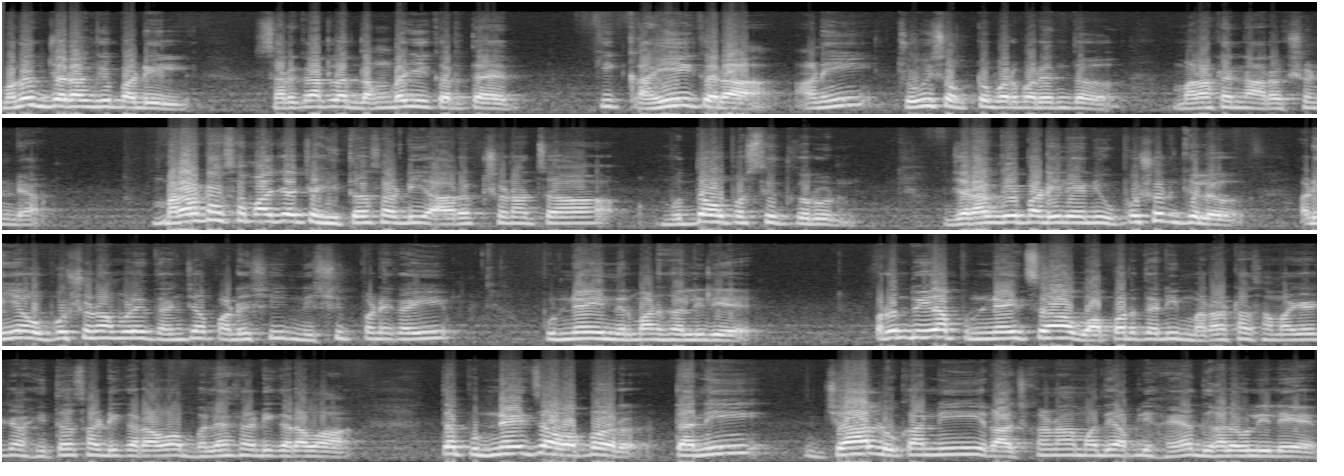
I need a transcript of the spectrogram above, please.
मनोज जरांगे पाटील सरकारला दंबाजी करतायत की काहीही करा आणि चोवीस ऑक्टोबरपर्यंत मराठ्यांना आरक्षण द्या. मराठा समाजाच्या हितासाठी आरक्षणाचा मुद्दा उपस्थित करून जरांगे पाटील यांनी उपोषण केलं. आणि या उपोषणामुळे त्यांच्या पाठीशी निश्चितपणे काही पुण्याई निर्माण झालेली आहे. परंतु या पुण्याईचा वापर त्यांनी मराठा समाजाच्या हितासाठी करावा भल्यासाठी करावा. त्या पुण्याईचा वापर त्यांनी ज्या लोकांनी राजकारणामध्ये आपली हयात घालवलेली आहे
